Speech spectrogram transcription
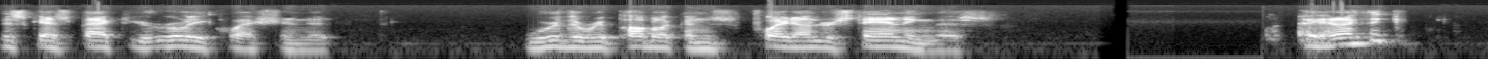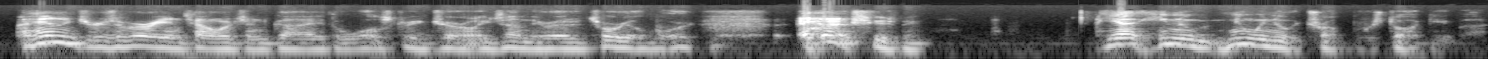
this gets back to your earlier question that were the Republicans quite understanding this? And I think Henninger is a very intelligent guy at the Wall Street Journal. He's on their editorial board. Excuse me. Yeah, he knew, knew we knew what Trump was talking about.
